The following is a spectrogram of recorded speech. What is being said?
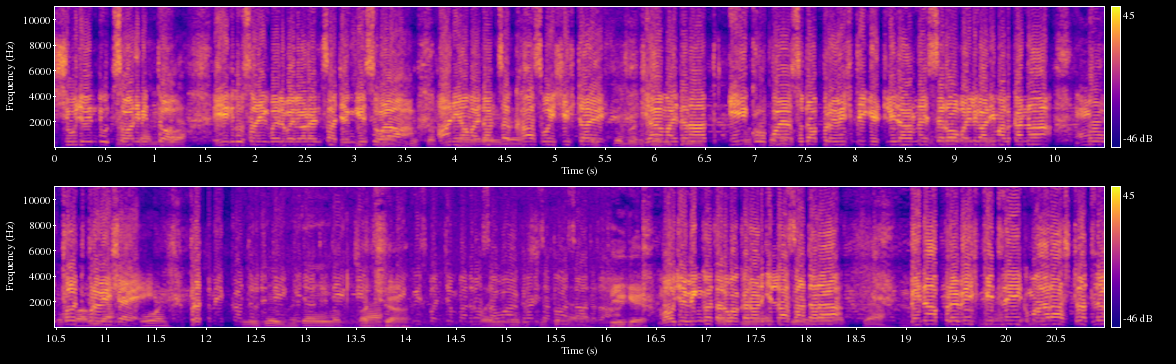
शिवजयंती उत्सवानिमित्त एक दिवसा एक बैलगाड्यांचा जंगी सोहळा. आणि या मैदानाचं खास वैशिष्ट्य आहे या मैदानात एक रुपया सुद्धा प्रवेश फी घेतली जाणार नाही. सर्व बैलगाडी मालकांना मोफत प्रवेश आहे. प्रथम एका है विंग तालुका कराड जिल्हा सातारा. बिना प्रवेश फीतलं एक महाराष्ट्रातलं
